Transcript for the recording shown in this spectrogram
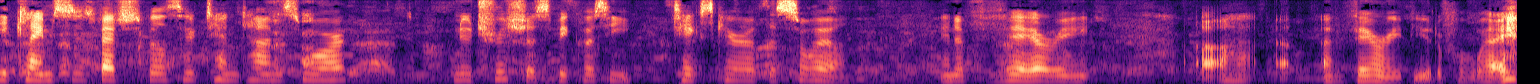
He claims his vegetables are 10 times more nutritious because he takes care of the soil in a very uh, a very beautiful way.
